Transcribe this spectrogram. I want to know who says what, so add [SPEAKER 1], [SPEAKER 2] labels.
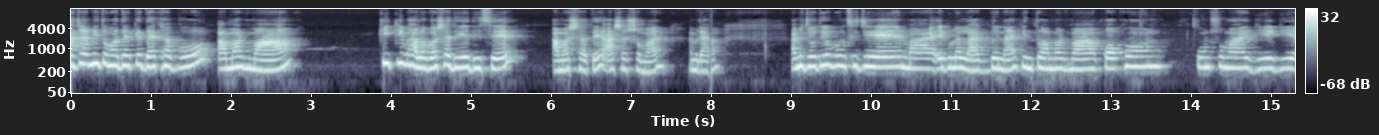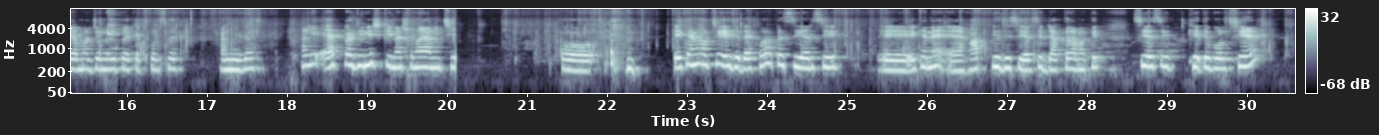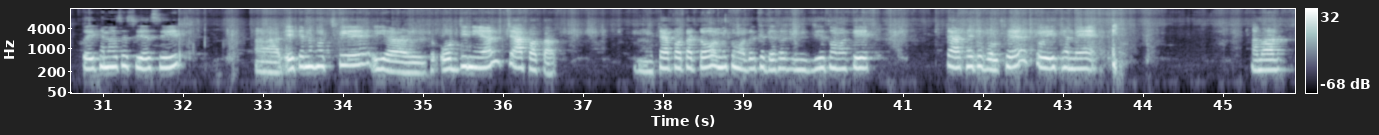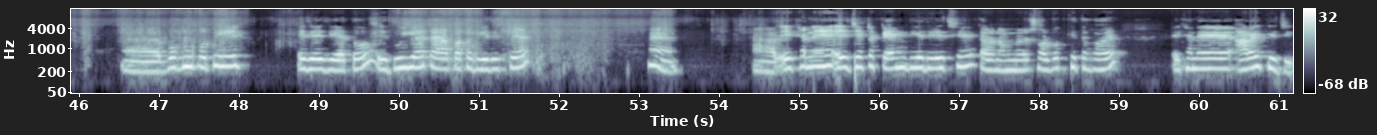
[SPEAKER 1] আজ আমি তোমাদেরকে দেখাবো আমার মা কি কি ভালোবাসা দিয়ে দিছে আমার সাথে আসার সময়। আমি রাখা আমি যদিও বলছি যে, মা, এগুলো লাগবে না, কিন্তু আমার মা কখন কোন সময় গিয়ে গিয়ে আমার জন্য এই প্যাকেট করছে। আমি খালি একটা জিনিস কেনার সময় আমি তো, এখানে হচ্ছে এই যে দেখো, একটা সিয়ার সিট এখানে হাফ কেজি সিয়ার সিট ডাক্তার আমাকে সিয়ার সিট খেতে বলছে। তো এখানে হচ্ছে সিয়ার সিট আর এখানে হচ্ছে ইয়ার অরিজিনিয়াল চা পাতা। চা পাতাটাও আমি তোমাদেরকে দেখা, যেহেতু আমাকে চা খাইতে বলছে, তো এখানে আমার বগ্নিপতি, এই যে এই যে এত, এই দুই গা চা পাতা দিয়ে দিচ্ছে। হ্যাঁ। আর এখানে এই যে একটা ট্যাঙ্ক দিয়ে দিয়েছে, কারণ আমরা শরবত খেতে হয়, এখানে আড়াই কেজি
